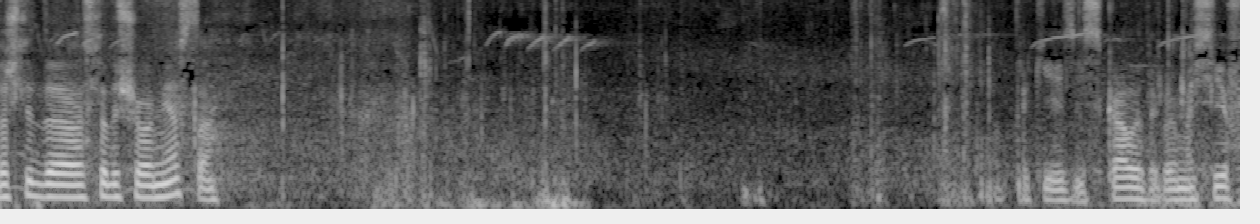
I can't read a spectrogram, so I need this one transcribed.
Дошли до следующего места. Вот такие здесь скалы, такой массив.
